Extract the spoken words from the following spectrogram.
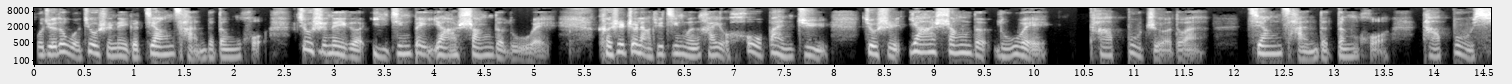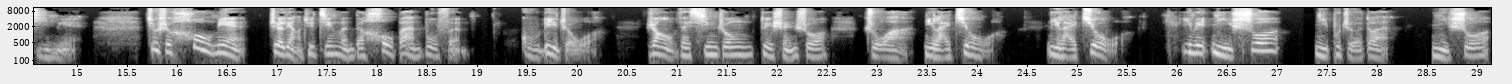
我觉得我就是那个将残的灯火，就是那个已经被压伤的芦苇。可是这两句经文还有后半句，就是压伤的芦苇它不折断，将残的灯火它不熄灭。就是后面这两句经文的后半部分，鼓励着我，让我在心中对神说：“主啊，你来救我，你来救我。”因为你说你不折断，你说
